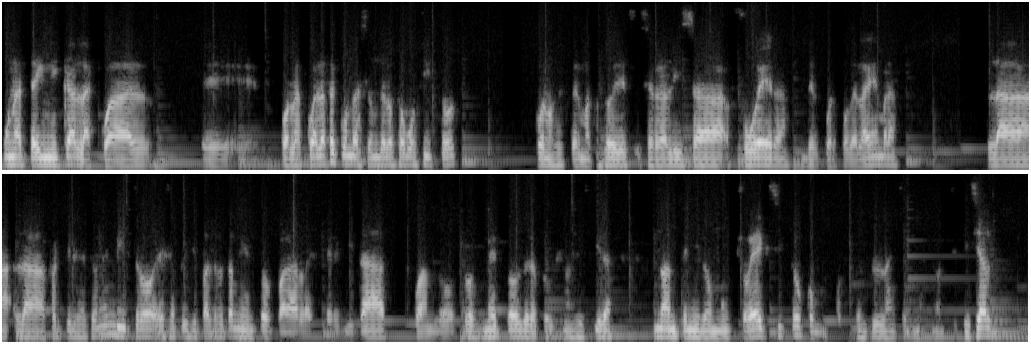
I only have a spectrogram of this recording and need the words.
una técnica la cual eh, por la cual la fecundación de los ovocitos con los espermatozoides se realiza fuera del cuerpo de la hembra. La, fertilización in vitro es el principal tratamiento para la esterilidad cuando otros métodos de reproducción asistida no han tenido mucho éxito, como por ejemplo la inseminación artificial.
